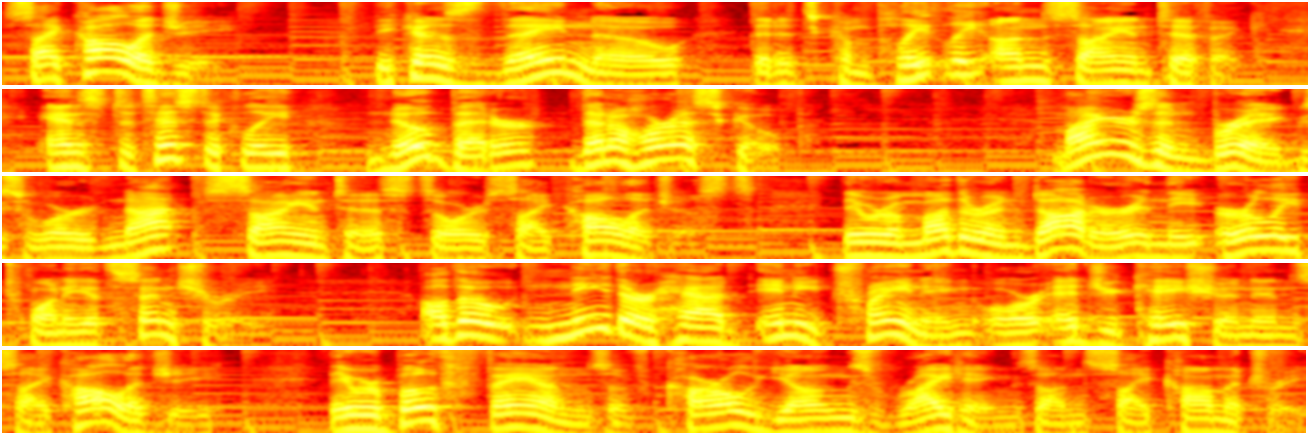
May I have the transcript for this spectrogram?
psychology, because they know that it's completely unscientific and statistically no better than a horoscope. Myers and Briggs were not scientists or psychologists. They were a mother and daughter in the early 20th century. Although neither had any training or education in psychology, they were both fans of Carl Jung's writings on psychometry,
